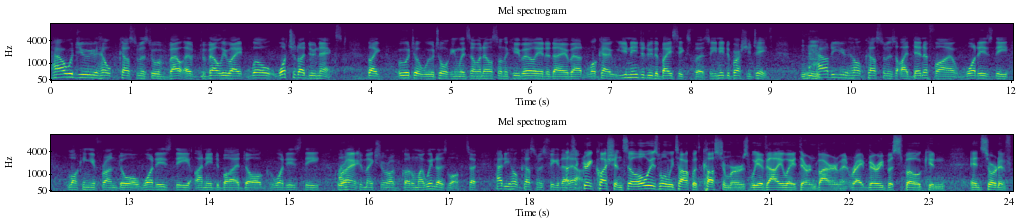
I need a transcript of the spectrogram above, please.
how would you help customers to eval evaluate, well, what should I do next? Like we were, we were talking with someone else on the cube earlier today about, okay, you need to do the basics first, so you need to brush your teeth. Mm -hmm. How do you help customers identify what is the locking your front door, what is the I need to buy a dog, what is the I need to make sure I've got all my windows locked? So how do you help customers figure that That's out? That's a great question. So always when we talk with customers, we evaluate their environment, right? Very bespoke and and sort of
